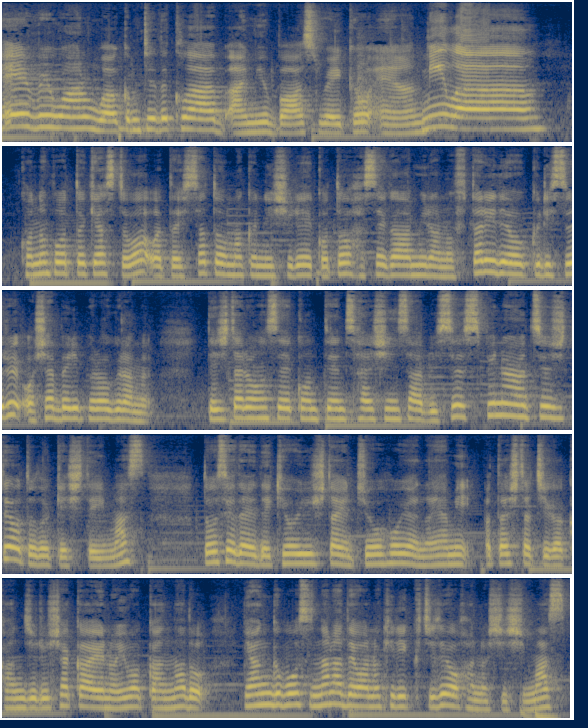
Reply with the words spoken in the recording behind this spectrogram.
Hey everyone, welcome to the club. I'm your boss Reiko and ミラこのポッドキャストは私佐藤真国主玲子と長谷川ミラの2人でお送りするおしゃべりプログラムデジタル音声コンテンツ配信サービススピナーを通じてお届けしています。同世代で共有したい情報や悩み私たちが感じる社会への違和感などヤングボスならではの切り口でお話しします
